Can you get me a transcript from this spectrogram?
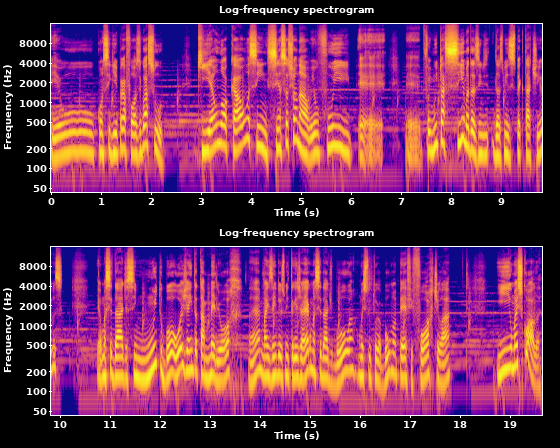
eu consegui ir para Foz do Iguaçu, que é um local assim sensacional. Eu fui, é, é, foi muito acima das, das minhas expectativas. É uma cidade assim muito boa. Hoje ainda está melhor, né? Mas em 2003 já era uma cidade boa, uma estrutura boa, uma PF forte lá e uma escola,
